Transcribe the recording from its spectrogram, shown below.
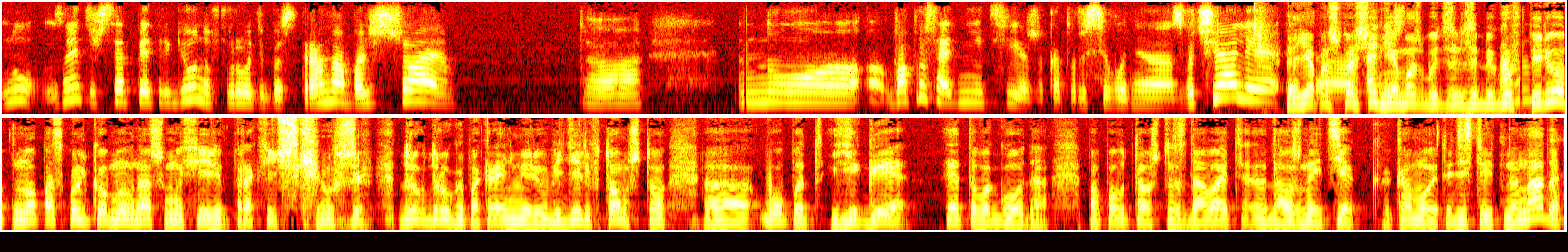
ну, знаете, 65 регионов, вроде бы страна большая, э, но а, вопросы одни и те же, которые сегодня звучали. Я это, прошу прощения, конечно... я, может быть, забегу ага. вперед, но поскольку мы в нашем эфире практически уже друг друга, по крайней мере, убедили в том, что э, опыт ЕГЭ этого года по поводу того, что сдавать должны те, кому это действительно надо.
